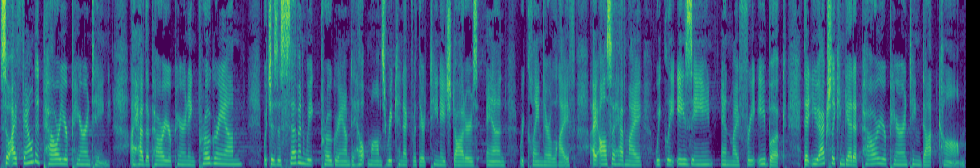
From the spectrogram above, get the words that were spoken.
So I founded Power Your Parenting. I have the Power Your Parenting program, which is a seven week program to help moms reconnect with their teenage daughters and reclaim their life. I also have my weekly e and my free ebook that you actually can get at poweryourparenting.com.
